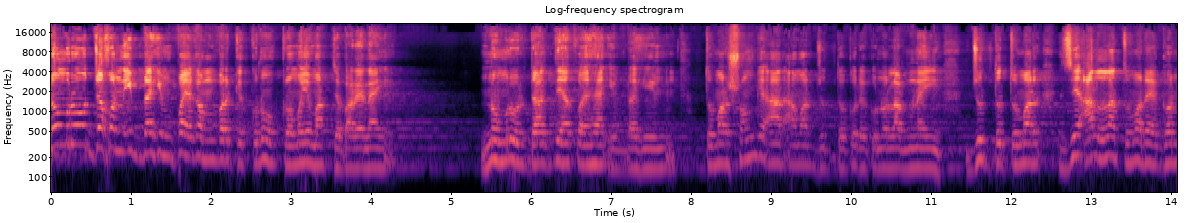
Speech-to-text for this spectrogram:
নমরুদ যখন ইব্রাহিম পয়গম্বরকে কোনো ক্রমে মারতে পারে নাই, নমরুদ ডাক দিয়া কয় হ্যাঁ ইব্রাহিম তোমার সঙ্গে আর আমার যুদ্ধ করে কোনো লাভ নাই। যুদ্ধ তোমার, যে আল্লাহ তোমারে ঘন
